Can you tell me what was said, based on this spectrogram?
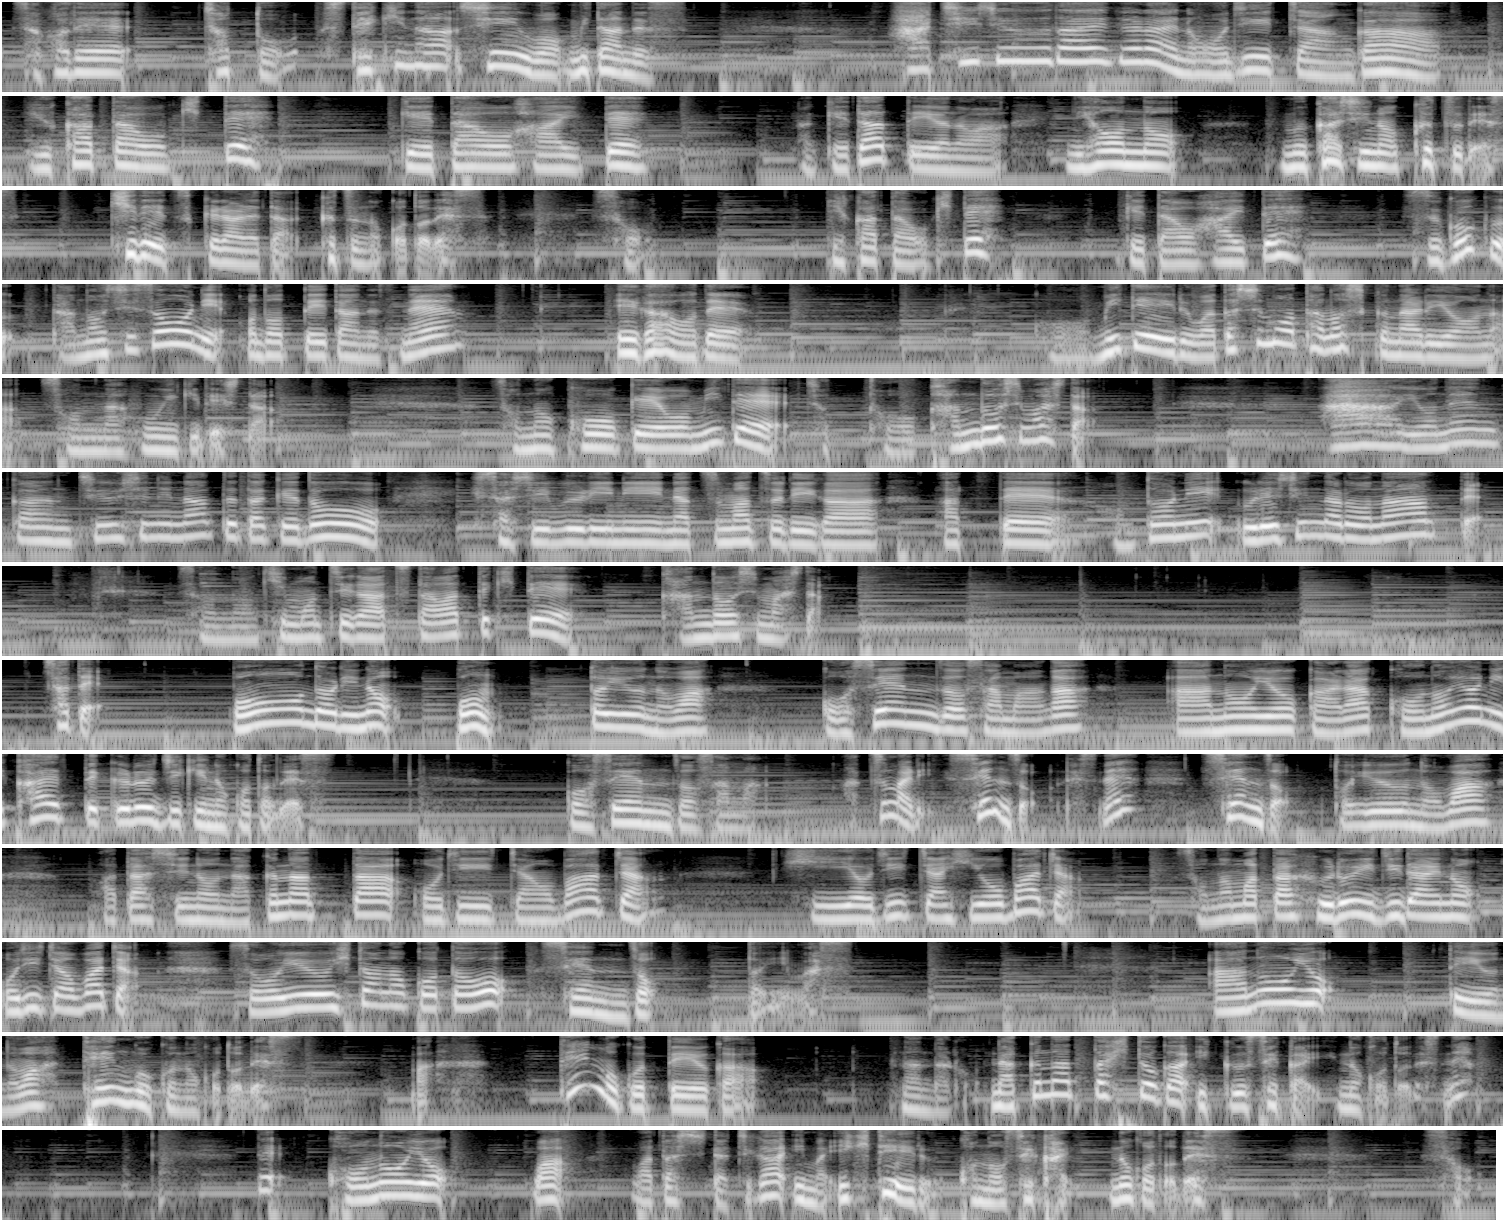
そこでちょっと素敵なシーンを見たんです。80代ぐらいのおじいちゃんが浴衣を着て下駄を履いて下駄っていうのは日本の昔の靴です。木で作られた靴のことです。そう。浴衣を着て下駄を履いてすごく楽しそうに踊っていたんですね。笑顔で。こう見ている私も楽しくなるようなそんな雰囲気でした。その光景を見てちょっと感動しました。ああ4年間中止になってたけど久しぶりに夏祭りがあって本当に嬉しいんだろうなってその気持ちが伝わってきて感動しました。さて盆踊りの盆というのはご先祖様があの世からこの世に帰ってくる時期のことです。ご先祖様つまり先祖ですね。先祖というのは私の亡くなったおじいちゃんおばあちゃんひいおじいちゃんひいおばあちゃんそのまた古い時代のおじいちゃんおばあちゃんそういう人のことを先祖と言います。あの世っていうのは天国のことです。まあ天国っていうかなんだろう亡くなった人が行く世界のことですね。でこの世は私たちが今生きているこの世界のことです。そう、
